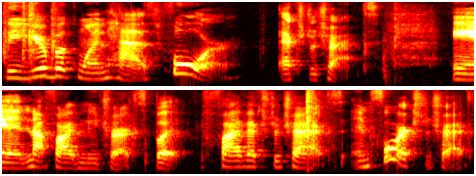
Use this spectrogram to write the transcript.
The yearbook one has four extra tracks. And not five new tracks, but five extra tracks and four extra tracks.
